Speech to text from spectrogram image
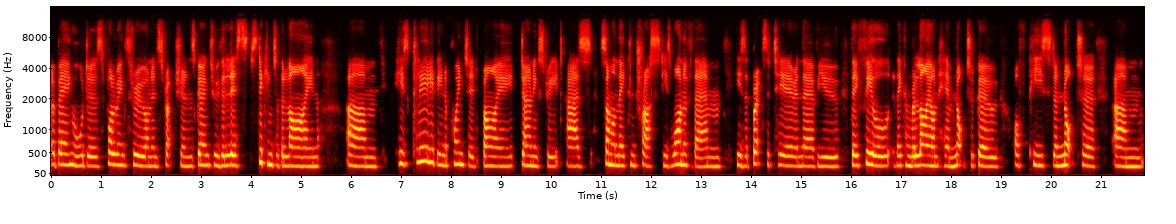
obeying orders, following through on instructions, going through the list, sticking to the line. Um, he's clearly been appointed by Downing Street as someone they can trust. He's one of them. He's a Brexiteer in their view. They feel they can rely on him not to go off piste and not to um,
